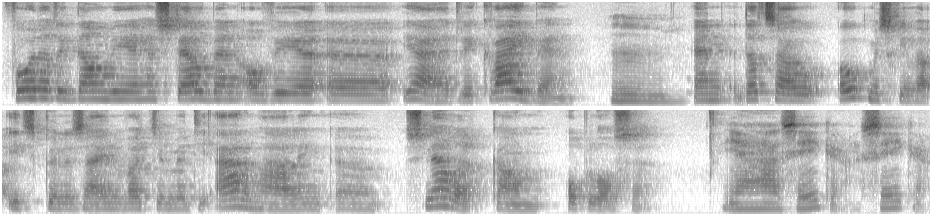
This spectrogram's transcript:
Voordat ik dan weer hersteld ben of weer, eh, ja, het weer kwijt ben. Hmm. En dat zou ook misschien wel iets kunnen zijn wat je met die ademhaling eh, sneller kan oplossen. Ja, zeker, zeker.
